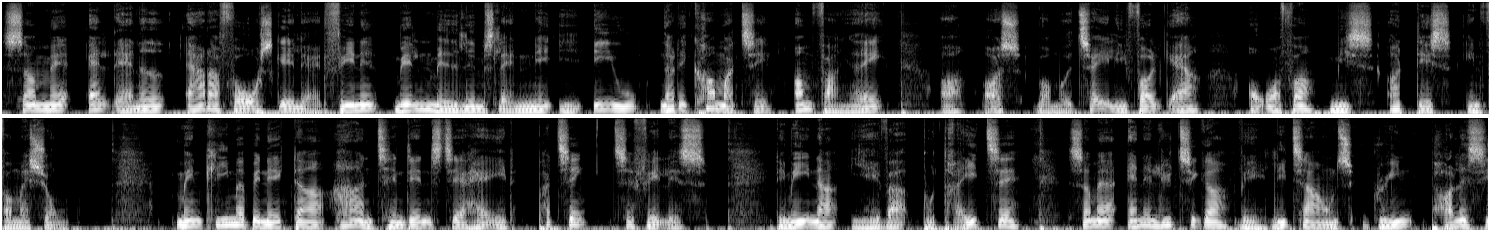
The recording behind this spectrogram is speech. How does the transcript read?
Som med alt andet er der forskelle at finde mellem medlemslandene i EU, når det kommer til omfanget af, og også hvor modtagelige folk er over for mis- og desinformation. Men klimabenægtere har en tendens til at have et par ting til fælles. Det mener Jeva Budreite, som er analytiker ved Litauens Green Policy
